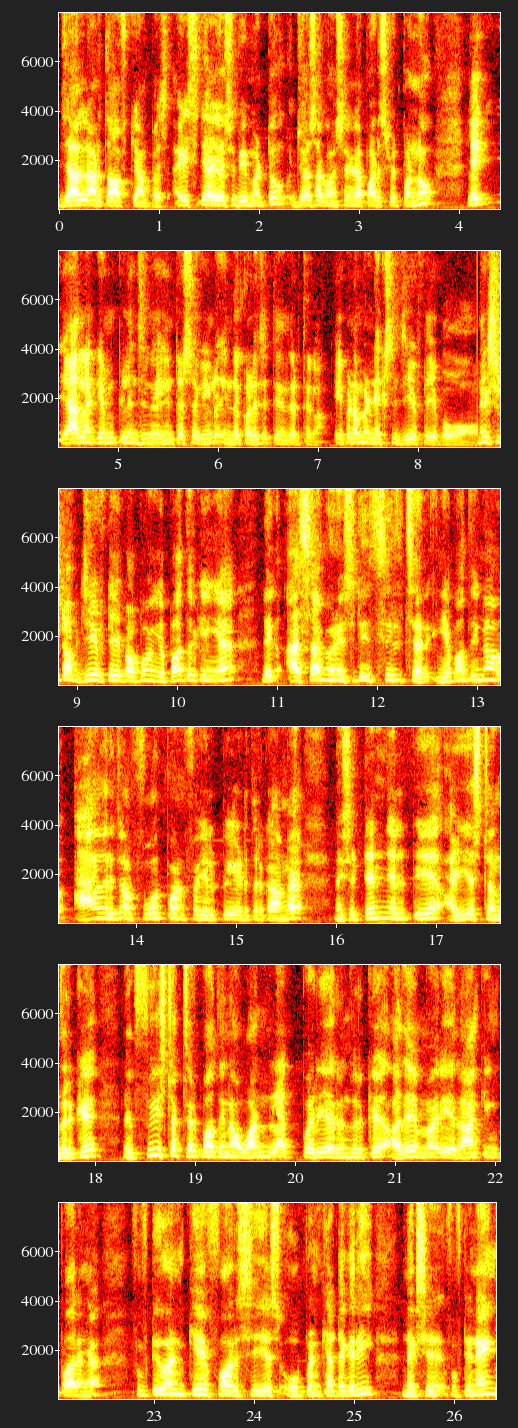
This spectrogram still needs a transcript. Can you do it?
ஜாலில் அடுத்த ஆஃப் கேம்பஸ் ஐசிடி ஐஎஸ்பி மட்டும் ஜோசா கவுன்சிலிங்கில் பார்ட்டிசிபேட் பண்ணும். லைக் யாரெல்லாம் கெமிக்கல் இன்ஜினியரிங் இன்ட்ரெஸ்ட் இருக்கீங்களோ இந்த காலேஜை தேர்ந்தெடுத்துக்கலாம். இப்போ நம்ம நெக்ஸ்ட் ஜிஎஃப்டி போவோம். நெக்ஸ்ட் டாப் ஜிஎஃப்டி பார்ப்போம். இங்கே பார்த்துருக்கீங்க லைக் அசாம் யூனிவர்சிட்டி சில்ச்சர் இங்கே பார்த்தீங்கன்னா ஆவரேஜாக ஃபோர் பாயிண்ட் ஃபைவ் எல்பி எடுத்திருக்காங்க. நெக்ஸ்ட் டென் எல்பிஏ ஹையஸ்ட் வந்திருக்கு. லைக் ஃபீ ஸ்ட்ரக்சர் பார்த்தீங்கன்னா ஒன் லேக் பெரிய இருந்திருக்கு. அதே மாதிரி ரேங்கிங் பாருங்கள் fifty one K for CS open category next fifty nine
